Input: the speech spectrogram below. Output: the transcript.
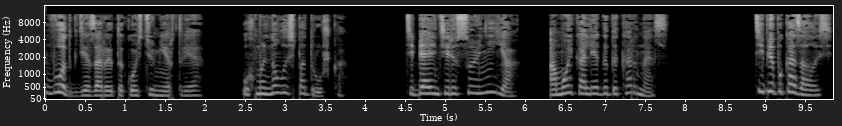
Вот где зарыта кость у мертвия, — ухмыльнулась подружка. — Тебя интересую не я, а мой коллега де Корнес. — Тебе показалось,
